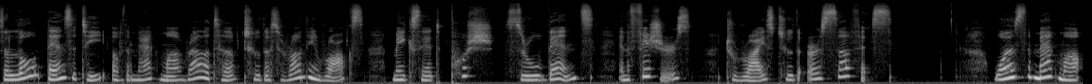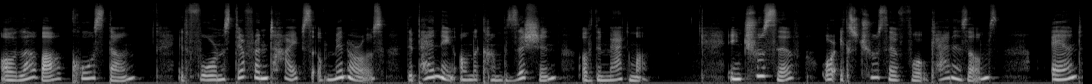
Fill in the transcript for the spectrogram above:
The low density of the magma relative to the surrounding rocks makes it push through vents and fissures to rise to the Earth's surface. Once the magma or lava cools down, it forms different types of minerals depending on the composition of the magma, intrusive or extrusive volcanisms, and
